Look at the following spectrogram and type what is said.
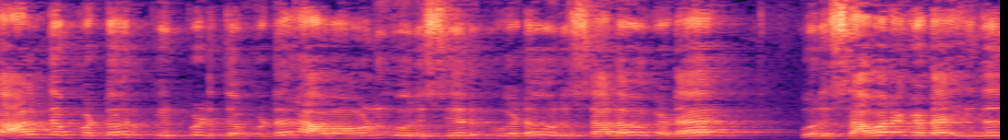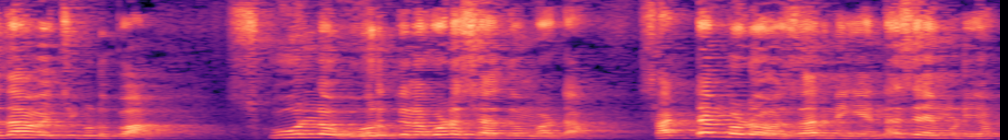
தாழ்த்தப்பட்டவர் பிற்படுத்தப்பட்டவர் அவன் அவனுக்கு ஒரு செருப்பு கடை ஒரு செலவு கடை ஒரு சவர கடை இதை தான் வச்சு கொடுப்பான். ஸ்கூல்ல ஒருத்தனை கூட சேர்த்த மாட்டான். சட்டம் போடுவான் சார் நீங்க என்ன செய்ய முடியும்?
